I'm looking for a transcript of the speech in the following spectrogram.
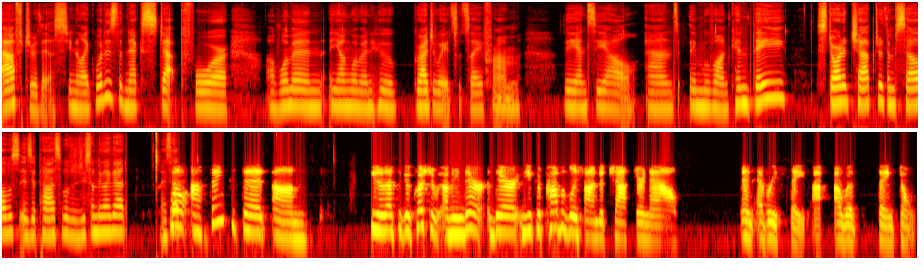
after this? You know, like what is the next step for a woman, a young woman who graduates, let's say, from the NCL and they move on? Can they start a chapter themselves? Is it possible to do something like that? Is well, that- I think that. Um, you know, that's a good question. I mean, there, there, you could probably find a chapter now in every state. I, I would think. Don't,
